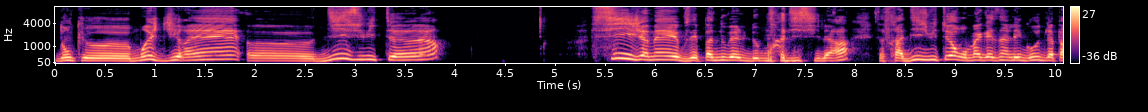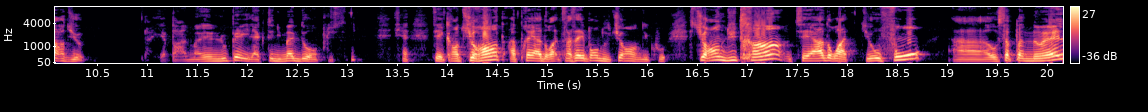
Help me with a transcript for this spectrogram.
Donc euh, moi je dirais 18h. Si jamais vous n'avez pas de nouvelles de moi d'ici là, ça sera 18h au magasin Lego de la Pardieu. Il n'y a pas moyen de louper, il a acté du McDo en plus. c'est quand tu rentres, après à droite. Enfin, ça dépend d'où tu rentres du coup. Si tu rentres du train, c'est à droite. Tu es au fond, au sapin de Noël,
